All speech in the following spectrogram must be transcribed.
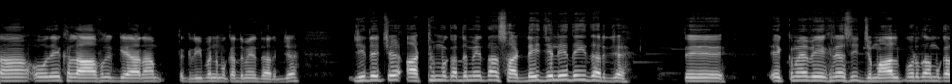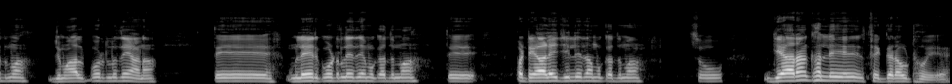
ਤਾਂ ਉਹਦੇ ਖਿਲਾਫ 11 ਤਕਰੀਬਨ ਮੁਕੱਦਮੇ ਦਰਜ ਹੈ, ਜਿਹਦੇ ਚ 8 ਮੁਕੱਦਮੇ ਤਾਂ ਸਾਡੇ ਜ਼ਿਲ੍ਹੇ ਦੇ ਹੀ ਦਰਜ ਹੈ ਤੇ ਇੱਕ ਮੈਂ ਵੇਖ ਰਿਹਾ ਸੀ ਜਮਾਲਪੁਰ ਦਾ ਮੁਕੱਦਮਾ, ਜਮਾਲਪੁਰ, ਲੁਧਿਆਣਾ ਤੇ ਮਲੇਰਕੋਟਲੇ ਦੇ ਮੁਕੱਦਮਾ ਤੇ ਪਟਿਆਲੇ ਜ਼ਿਲ੍ਹੇ ਦਾ ਮੁਕੱਦਮਾ, ਸੋ 11 ਖੱਲੇ ਫਿਗਰ ਆਊਟ ਹੋਏ ਆ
